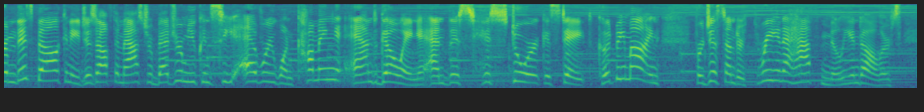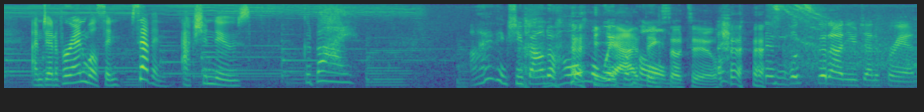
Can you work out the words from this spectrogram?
From this balcony just off the master bedroom, you can see everyone coming and going, and this historic estate could be mine for just under $3.5 million. I'm Jennifer Ann Wilson, 7 Action News. Goodbye. I think she found a home away yeah, from home. Yeah, I think so too. it looks good on you, Jennifer Ann.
